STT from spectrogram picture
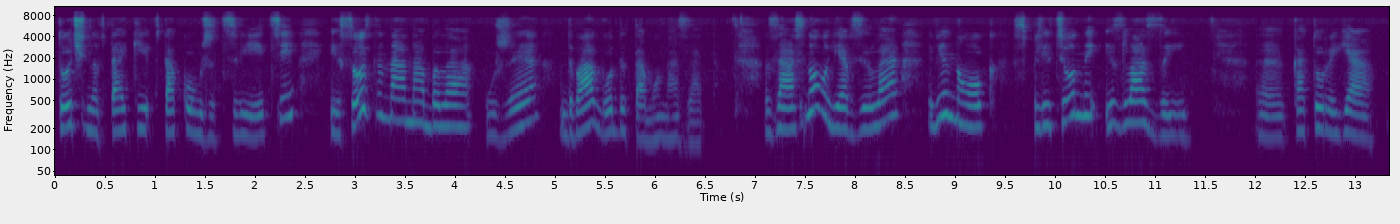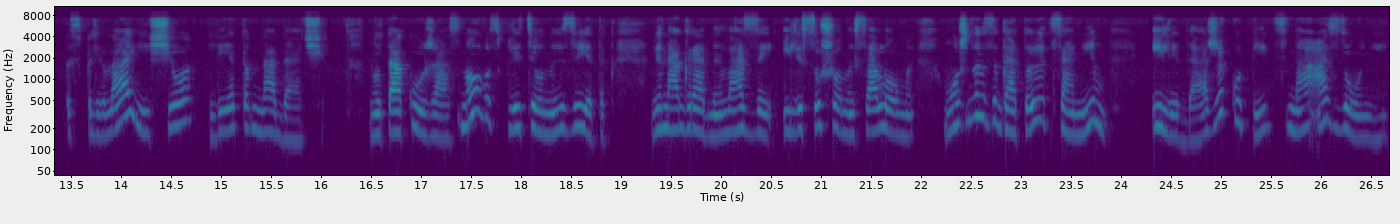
точно в, таки, в таком же цвете и создана она была уже два года тому назад. За основу я взяла венок, сплетенный из лозы который я сплела еще летом на даче. Но такую же основу, сплетенную из веток виноградной лозы или сушеной соломы, можно заготовить самим или даже купить на Озоне.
